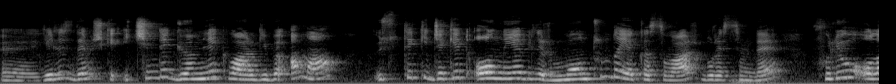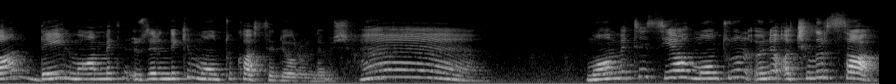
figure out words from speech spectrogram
E, Yeliz demiş ki içinde gömlek var gibi ama üstteki ceket olmayabilir. Montun da yakası var bu resimde. Flu olan değil Muhammed'in üzerindeki montu kastediyorum demiş. He. Muhammed'in siyah montunun önü açılırsa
